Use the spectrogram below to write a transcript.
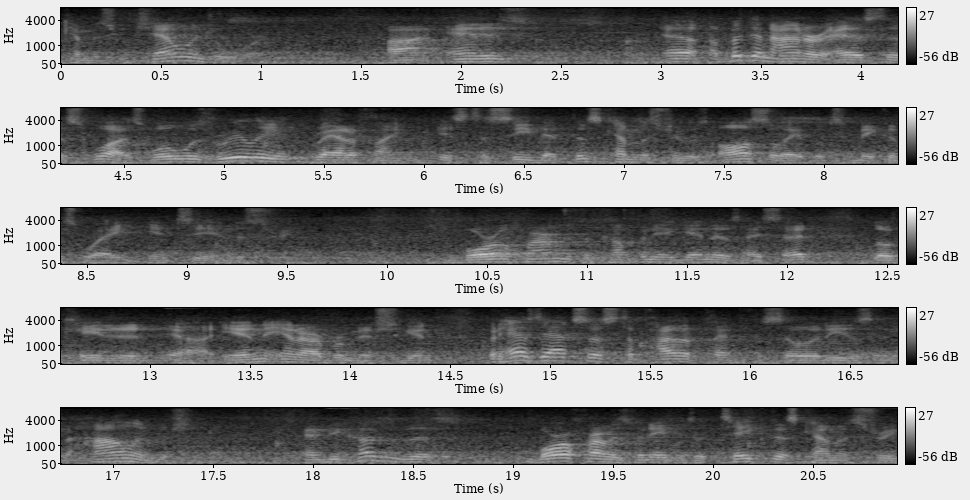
Chemistry Challenge Award. Uh, and it's a, a big an honor as this was. What was really gratifying is to see that this chemistry was also able to make its way into industry. Boropharm is a company, again, as I said, located uh, in Ann Arbor, Michigan, but has access to pilot plant facilities in Holland, Michigan. And because of this, Boropharm has been able to take this chemistry,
